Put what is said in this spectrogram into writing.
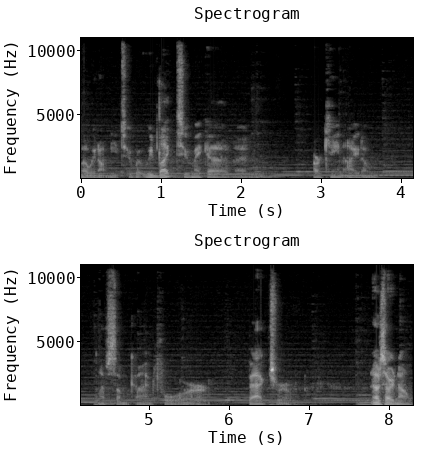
well, we don't need to, but we'd like to make a, an arcane item of some kind for Bactru. No, sorry, no.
